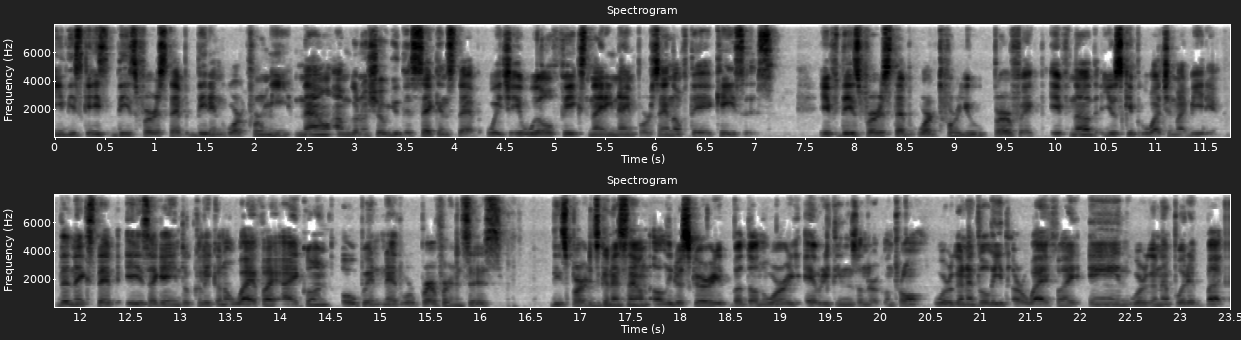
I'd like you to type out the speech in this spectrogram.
In this case, this first step didn't work for me. Now I'm gonna show you the second step, which it will fix 99% of the cases. If this first step worked for you, perfect. If not, just keep watching my video. The next step is again to click on a Wi-Fi icon, open network preferences, this part is gonna sound a little scary, but don't worry, everything is under control. We're gonna delete our Wi-Fi and we're gonna put it back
